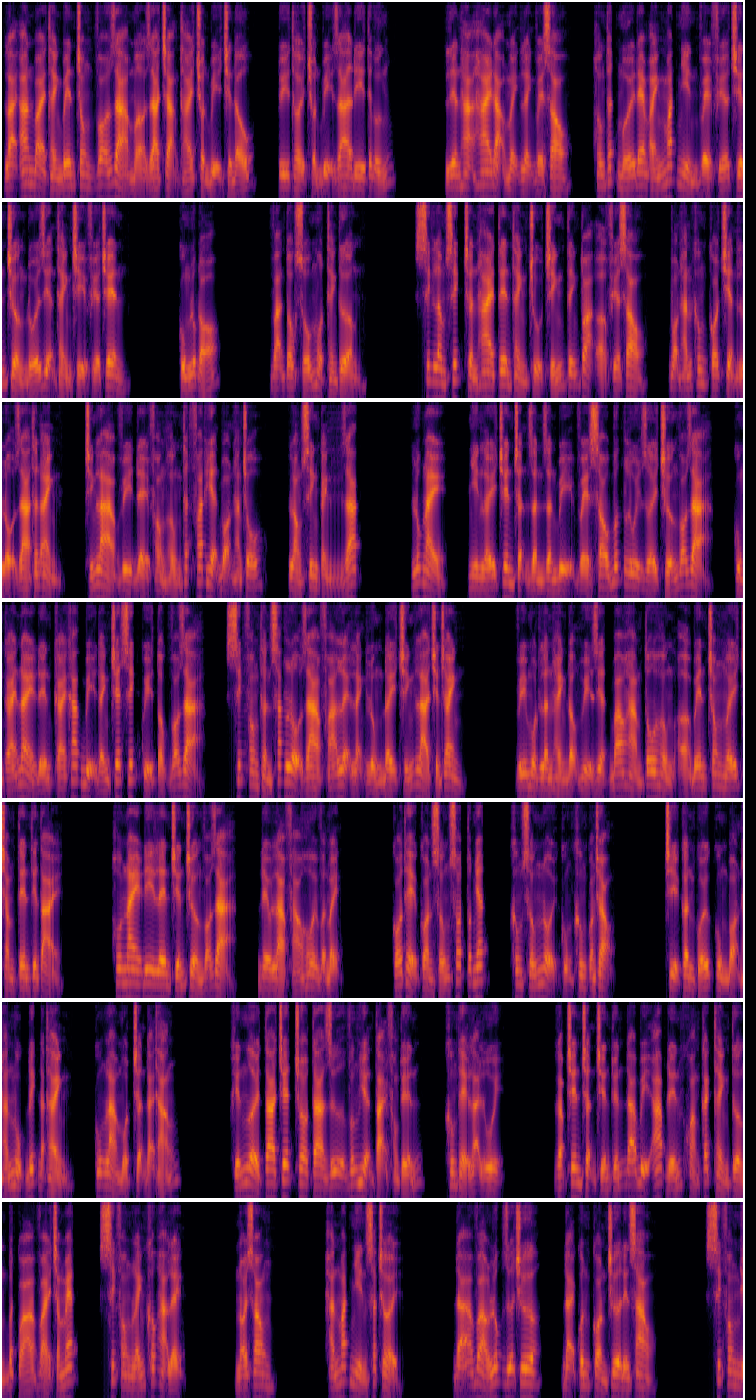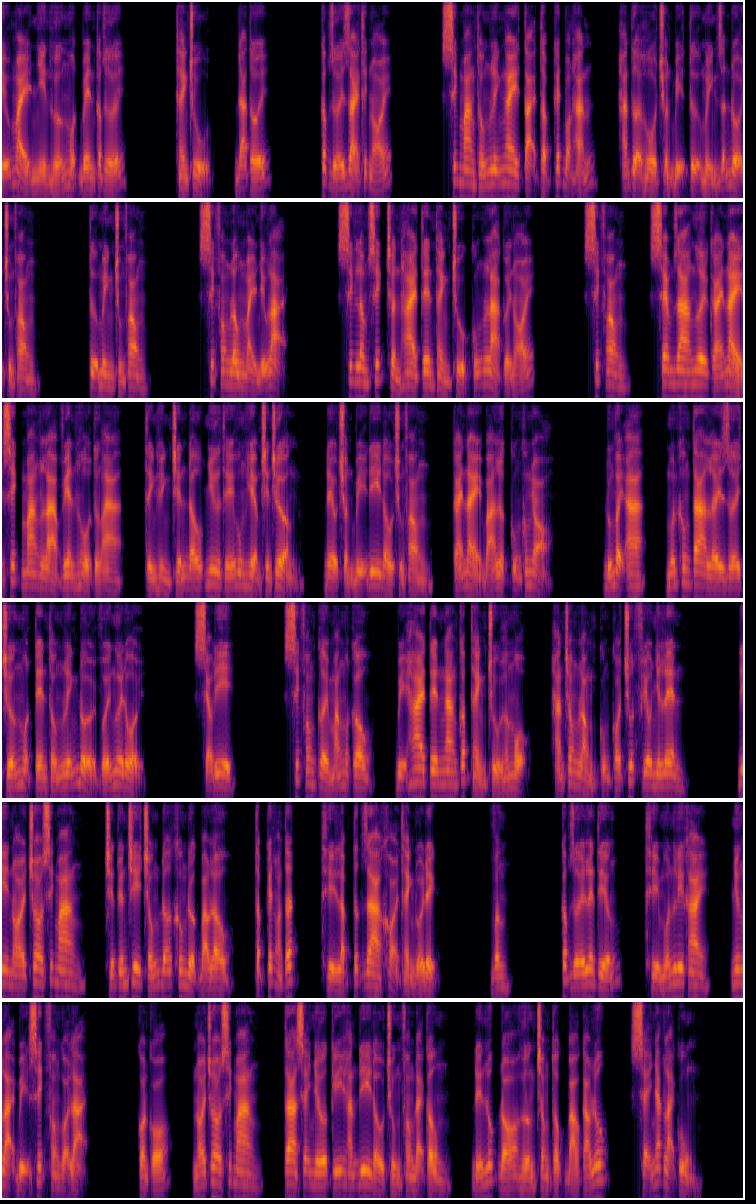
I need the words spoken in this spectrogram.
Lại an bài thành bên trong võ giả mở ra trạng thái chuẩn bị chiến đấu, tùy thời chuẩn bị ra đi tiếp ứng. Liên hạ hai đạo mệnh lệnh về sau hồng thất mới đem ánh mắt nhìn về phía chiến trường đối diện thành trì phía trên. Cùng lúc đó, vạn tộc số một thành tường. Xích lâm xích trần hai tên thành chủ chính tính tọa ở phía sau, bọn hắn không có triển lộ ra thân ảnh, chính là vì để phòng hồng thất phát hiện bọn hắn chỗ, lòng sinh cảnh giác. Lúc này, nhìn lấy trên trận dần dần bị về sau bước lui dưới trướng võ giả, cùng cái này đến cái khác bị đánh chết xích quỷ tộc võ giả, xích phong thần sắc lộ ra phá lệ lạnh lùng đây chính là chiến tranh. Vì một lần hành động hủy diệt bao hàm tô hồng ở bên trong mấy trăm tên thiên tài. Hôm nay đi lên chiến trường võ giả, đều là pháo hôi vận mệnh. Có thể còn sống sót tốt nhất, không sống nổi cũng không quan trọng chỉ cần cuối cùng bọn hắn mục đích đạt thành, cũng là một trận đại thắng. Khiến người ta chết cho ta giữ vững hiện tại phòng tuyến, không thể lại lui. Gặp trên trận chiến tuyến đã bị áp đến khoảng cách thành tường bất quá vài trăm mét, xích phong lánh khóc hạ lệnh. Nói xong, hắn mắt nhìn sát trời. Đã vào lúc giữa trưa, đại quân còn chưa đến sao? Xích phong nhíu mày nhìn hướng một bên cấp dưới. Thành chủ, đã tới. Cấp dưới giải thích nói. Xích mang thống lĩnh ngay tại tập kết bọn hắn hắn tựa hồ chuẩn bị tự mình dẫn đội trùng phong. Tự mình trùng phong. Xích phong lông mày nhíu lại. Xích lâm xích trần hai tên thành chủ cũng là cười nói. Xích phong xem ra ngươi cái này xích mang là viên hổ tướng a, tình hình chiến đấu như thế hung hiểm chiến trường, đều chuẩn bị đi đầu trùng phong, cái này bá lực cũng không nhỏ. Đúng vậy a, muốn không ta lấy dưới trướng một tên thống lĩnh đổi với ngươi đổi. Xéo đi. Xích phong cười mắng một câu, bị hai tên ngang cấp thành chủ hâm mộ, hắn trong lòng cũng có chút phiêu như lên. Đi nói cho xích mang, chiến tuyến chi chống đỡ không được bao lâu, tập kết hoàn tất, thì lập tức ra khỏi thành đối địch. Vâng. Cấp dưới lên tiếng, thì muốn ly khai, nhưng lại bị xích phong gọi lại. Còn có, nói cho xích mang, ta sẽ nhớ kỹ hắn đi đầu trùng phong đại công, đến lúc đó hướng trong tộc báo cáo lúc sẽ nhắc lại cùng.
